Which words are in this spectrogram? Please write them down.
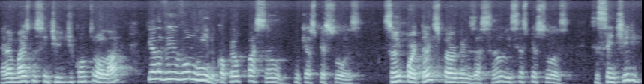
era mais no sentido de controlar, e ela veio evoluindo com a preocupação com que as pessoas são importantes para a organização, e se as pessoas se sentirem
